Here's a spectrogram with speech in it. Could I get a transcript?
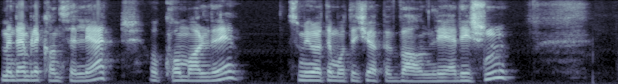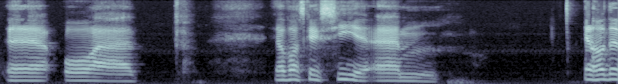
men den ble kansellert og kom aldri. Som gjorde at jeg måtte kjøpe vanlig edition. Eh, og eh, Ja, hva skal jeg si? Um, jeg hadde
